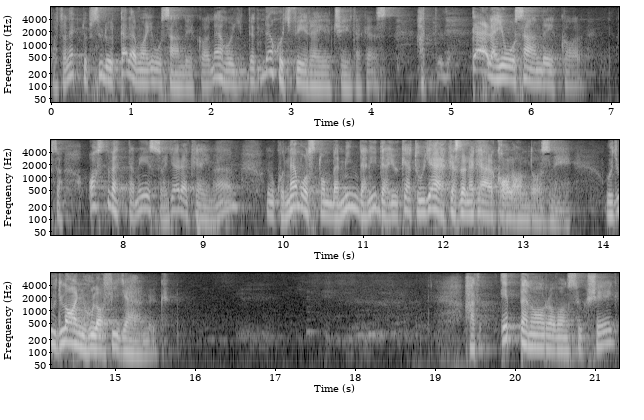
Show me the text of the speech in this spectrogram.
vagy a legtöbb szülő tele van jó szándékkal, nehogy, de nehogy félreértsétek ezt. Hát tele jó szándékkal. Azt vettem észre a gyerekeimen, hogy amikor nem osztom be minden idejüket, úgy elkezdenek elkalandozni. Úgy, úgy lanyhul a figyelmük. Hát éppen arra van szükség,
